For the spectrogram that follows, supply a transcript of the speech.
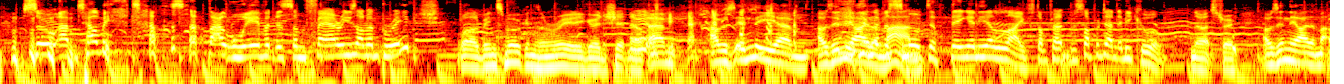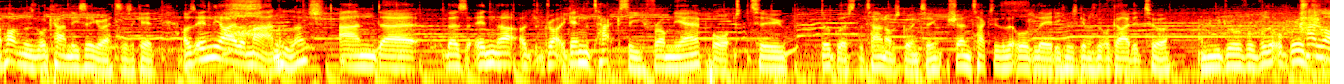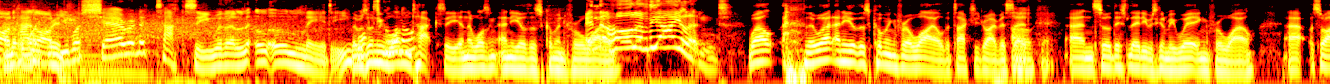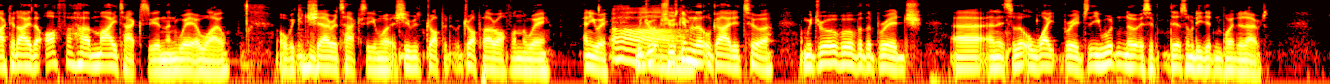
so um, tell me, tell us about waving to some fairies on a bridge. Well, I've been smoking some really good shit now. Um, I was in the um, I was in the Isle You've of never Man. smoked a thing in your life. Stop trying. Stop pretending to be cool. No, it's true. I was in the Isle of Man, apart from those little candy cigarettes as a kid. I was in the Isle of Man, Lush. and uh, there's in that uh, getting the taxi from the airport to Douglas, the town I was going to. Sharing a taxi with a little old lady who was giving us a little guided tour, and we drove over a little bridge. Hang on, hang on. bridge. You were sharing a taxi with a little old lady. There was What's only one on? taxi, and there wasn't any others coming for a while. in the whole of the island. Well, there weren't any others coming for a while, the taxi driver said. Oh, okay. And so this lady was going to be waiting for a while. Uh, so I could either offer her my taxi and then wait a while, or we could Mm-hmm. share a taxi and she drop, it, drop her off on the way. Anyway, we dro- she was given a little guided tour, and we drove over the bridge, uh, and it's a little white bridge that you wouldn't notice if somebody didn't point it out.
